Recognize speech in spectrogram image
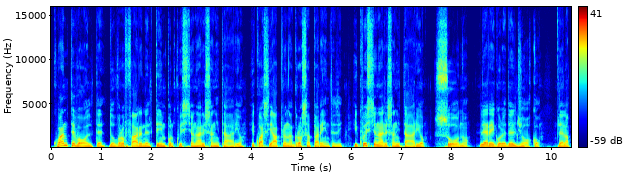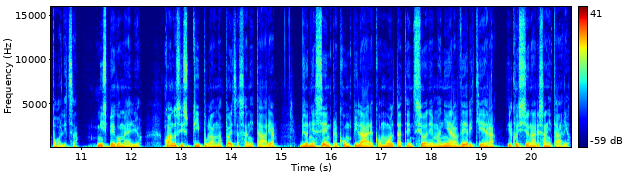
quante volte dovrò fare nel tempo il questionario sanitario? E qua si apre una grossa parentesi. Il questionario sanitario sono le regole del gioco della polizza. Mi spiego meglio. Quando si stipula una polizza sanitaria, bisogna sempre compilare con molta attenzione in maniera veritiera il questionario sanitario,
